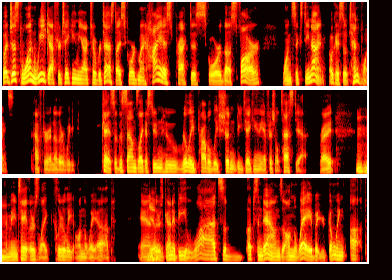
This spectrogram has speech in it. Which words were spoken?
but just one week after taking the October test, I scored my highest practice score thus far, 169. Okay, so 10 points after another week. Okay, so this sounds like a student who really probably shouldn't be taking the official test yet, right? Mhm. I mean, Taylor's like clearly on the way up, and Yep. there's going to be lots of ups and downs on the way, but you're going up.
